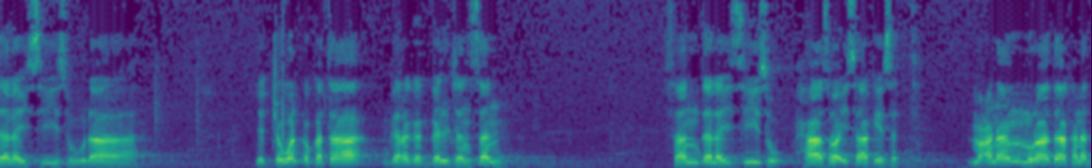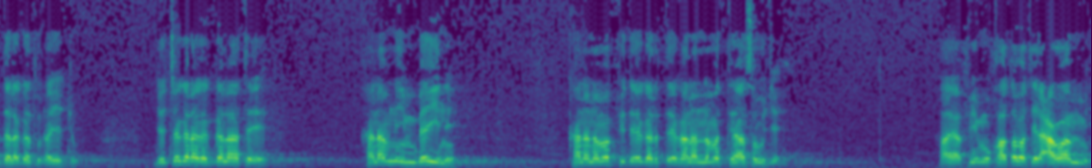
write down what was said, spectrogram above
dalaysiisuudha jechoowwan dhokataa gara gaggalchan san san dalaysiisu haasawa isaa keessatti macnaan muraadaa kana dalagatudha jechuudha jecha gara gaggalaa ta'e ka namni hin beeyne kana nama fidee gartee kanaan namatti haasa'u je haya fi mukhaaxabati alcawaammi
